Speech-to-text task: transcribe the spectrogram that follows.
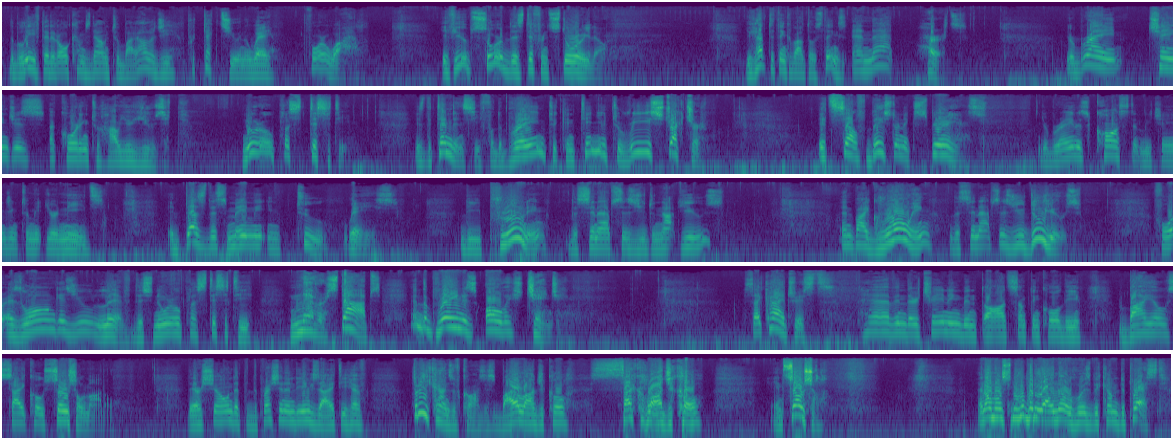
The belief that it all comes down to biology protects you in a way for a while. If you absorb this different story, though, you have to think about those things, and that hurts. Your brain changes according to how you use it. Neuroplasticity is the tendency for the brain to continue to restructure itself based on experience. Your brain is constantly changing to meet your needs. It does this mainly in two ways the pruning the synapses you do not use, and by growing the synapses you do use. For as long as you live, this neuroplasticity never stops, and the brain is always changing. Psychiatrists have in their training been taught something called the biopsychosocial model. They are shown that the depression and the anxiety have three kinds of causes biological, psychological, and social. And almost nobody I know who has become depressed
